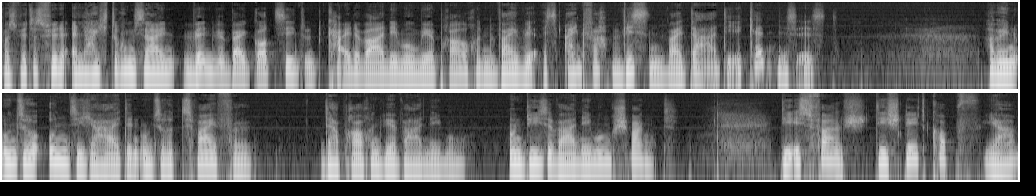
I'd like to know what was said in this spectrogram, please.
was wird das für eine Erleichterung sein, wenn wir bei Gott sind und keine Wahrnehmung mehr brauchen, weil wir es einfach wissen, weil da die Erkenntnis ist. Aber in unserer Unsicherheit, in unsere Zweifel, da brauchen wir Wahrnehmung. Und diese Wahrnehmung schwankt. Die ist falsch, die steht Kopf, ja.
